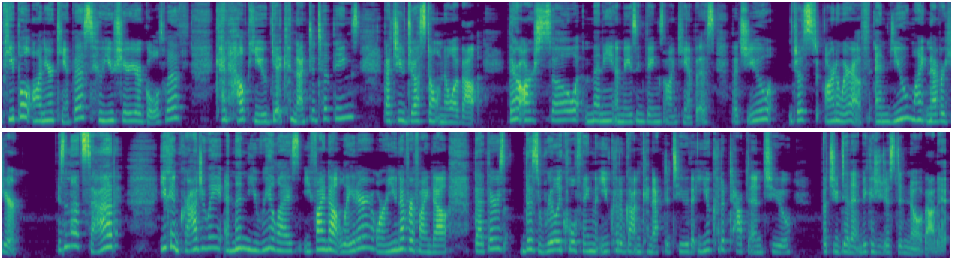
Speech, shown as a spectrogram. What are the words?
People on your campus who you share your goals with can help you get connected to things that you just don't know about. There are so many amazing things on campus that you just aren't aware of and you might never hear. Isn't that sad? You can graduate and then you realize, you find out later, or you never find out, that there's this really cool thing that you could have gotten connected to, that you could have tapped into but you didn't because you just didn't know about it.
